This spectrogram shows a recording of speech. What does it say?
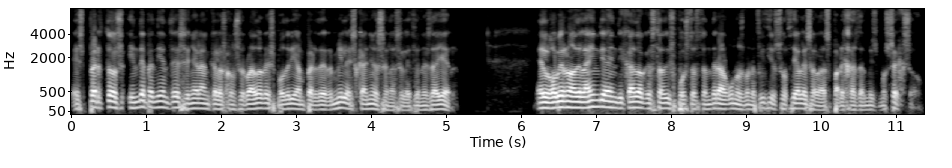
Expertos independientes señalan que los conservadores podrían perder mil escaños en las elecciones de ayer. El gobierno de la India ha indicado que está dispuesto a extender algunos beneficios sociales a las parejas del mismo sexo.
